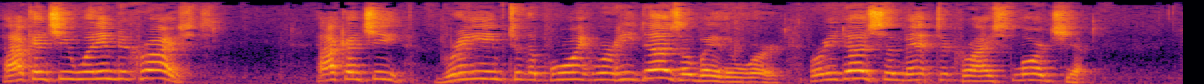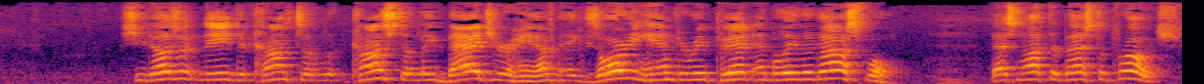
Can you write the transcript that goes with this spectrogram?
How can she win him to Christ? How can she bring him to the point where he does obey the word, where he does submit to Christ's lordship? She doesn't need to constantly, constantly badger him, exhorting him to repent and believe the gospel. That's not the best approach.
